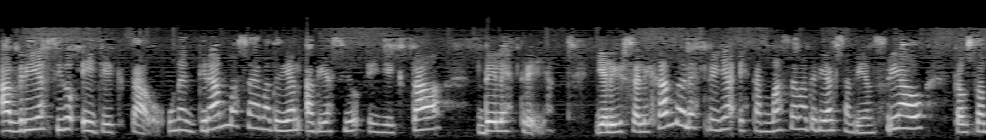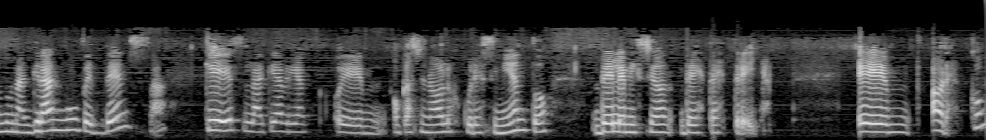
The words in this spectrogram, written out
habría sido eyectado. Una gran masa de material habría sido eyectada de la estrella. Y al irse alejando de la estrella, esta masa de material se habría enfriado, causando una gran nube densa, que es la que habría em, ocasionado el oscurecimiento de la emisión de esta estrella. Em, ahora, ¿cómo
